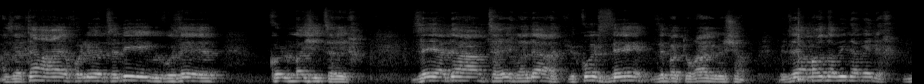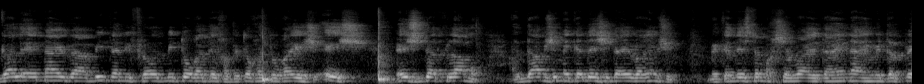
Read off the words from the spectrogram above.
אז אתה יכול להיות צדיק וגוזר כל מה שצריך. זה אדם צריך לדעת, וכל זה, זה בתורה הקדושה. וזה אמר דוד המלך, גל עיניי והביט הנפלאות מתורתך, בתוך התורה יש אש, אש דת למו, אדם שמקדש את האיברים שלו, מקדש את המחשבה, את העיניים, את הפה,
